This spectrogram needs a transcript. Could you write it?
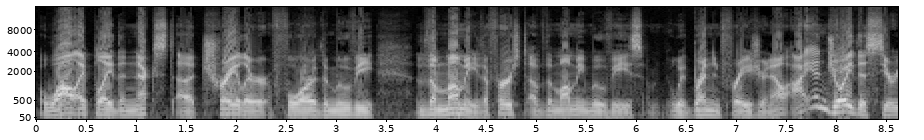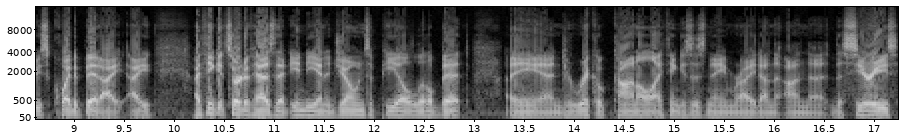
while I play the next uh, trailer for the movie The Mummy, the first of the Mummy movies with Brendan Fraser. Now, I enjoy this series quite a bit. I, I, I think it sort of has that Indiana Jones appeal a little bit, and Rick O'Connell, I think is his name, right on the on the the series.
